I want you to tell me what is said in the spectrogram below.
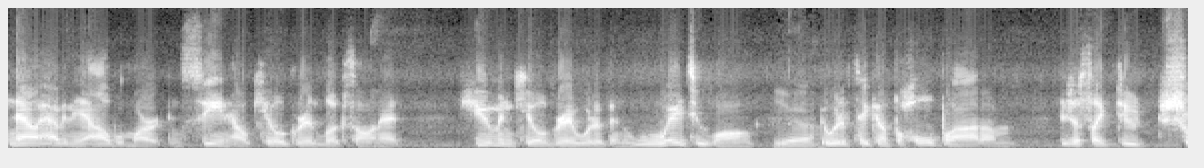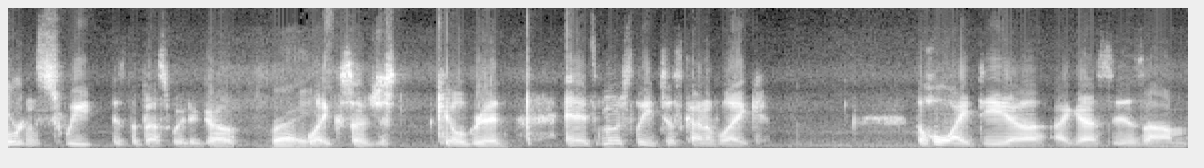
now having the album art and seeing how Kill Grid looks on it, Human Kill Grid would have been way too long. Yeah. It would have taken up the whole bottom. It's just like, dude, short and sweet is the best way to go. Right. Like, so just Kill Grid, and it's mostly just kind of like the whole idea, I guess, is um.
